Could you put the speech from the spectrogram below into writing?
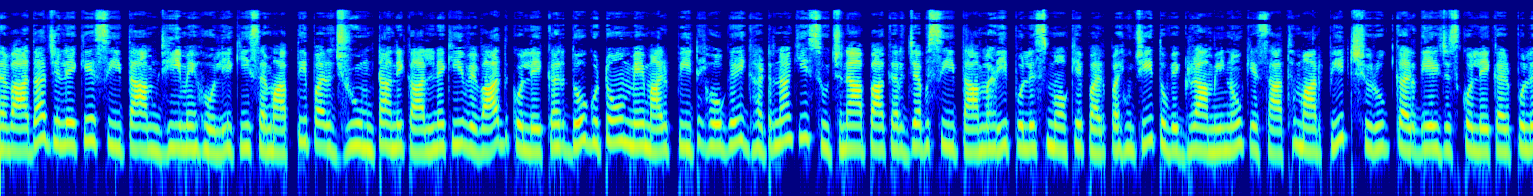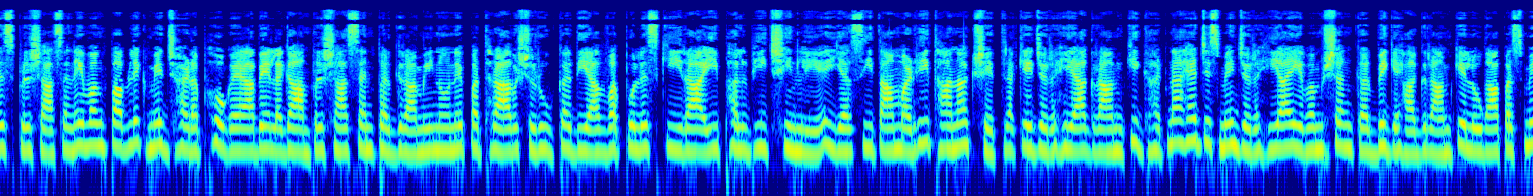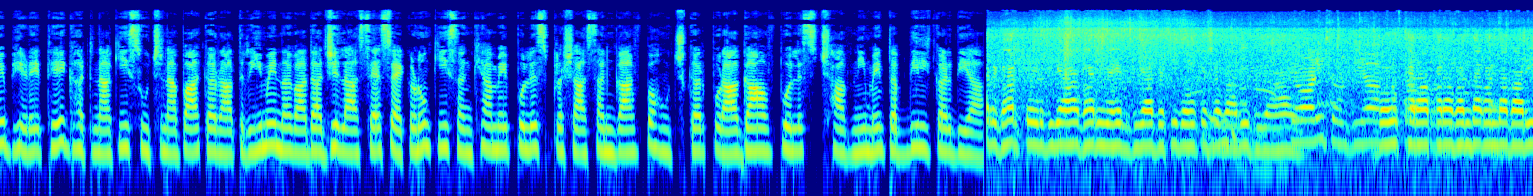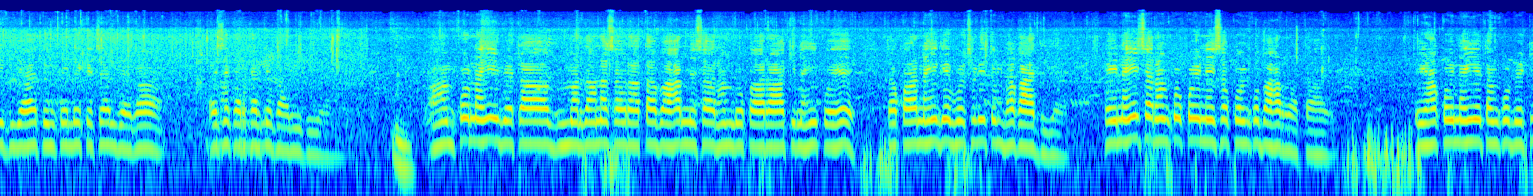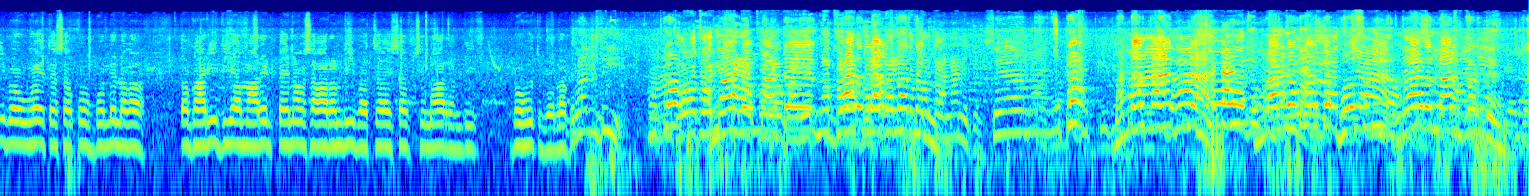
नवादा ज़िले के सीतामढ़ी में होली की समाप्ति पर झूमटा निकालने की विवाद को लेकर दो गुटों में मारपीट हो गई घटना की सूचना पाकर जब सीतामढ़ी पुलिस मौके पर पहुँची तो वे ग्रामीणों के साथ मारपीट शुरू कर दिए, जिसको लेकर पुलिस प्रशासन एवं पब्लिक में झड़प हो गया। बेलगाम प्रशासन पर ग्रामीणों ने पथराव शुरू कर दिया व पुलिस की राई फल भी छीन लिए। यह सीतामढ़ी थाना क्षेत्र के जरहिया ग्राम की घटना है, जिसमें जरहिया एवं शंकर बिगहा ग्राम के लोग आपस में भिड़े थे। घटना की सूचना पाकर रात्रि में नवादा जिला से सैकड़ों की संख्या में पुलिस प्रशासन गाँव पहुंचकर पूरा गाँव पुलिस छावनी में तब्दील कर दिया। घर तोड़ दिया है घर महल दिया बेटी बहू को गाड़ी दिया है। बहुत खराब खराब गंदा गंदा गाड़ी दिया है। तुमको लेके चल जाएगा। ऐसे कर करके गाड़ी दिया है। हमको नहीं बेटा मर्दाना सब रहता। बाहर में सर हम लोग कह रहा कि नहीं कोई है। तो कहा नहीं गए भोसड़ी तुम भगा दिया। कहीं नहीं सर हमको कोई नहीं सबको हमको बाहर रहता है। तो यहाँ कोई नहीं है तो हमको बेटी बहू है तो सबको बोलने लगा तो गाड़ी दिया मारे पहना उसा रंडी बच्चा है सब छिना रंडी बहुत बोला। रंदी उठो भंडार का है।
